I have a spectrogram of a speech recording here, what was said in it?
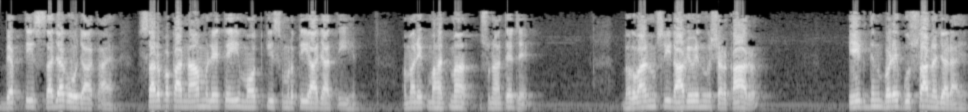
व्यक्ति सजग हो जाता है। सर्प का नाम लेते ही मौत की स्मृति आ जाती है। हमारे एक महात्मा सुनाते थे भगवान श्री राघवेंद्र सरकार एक दिन बड़े गुस्सा नज़र आए।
